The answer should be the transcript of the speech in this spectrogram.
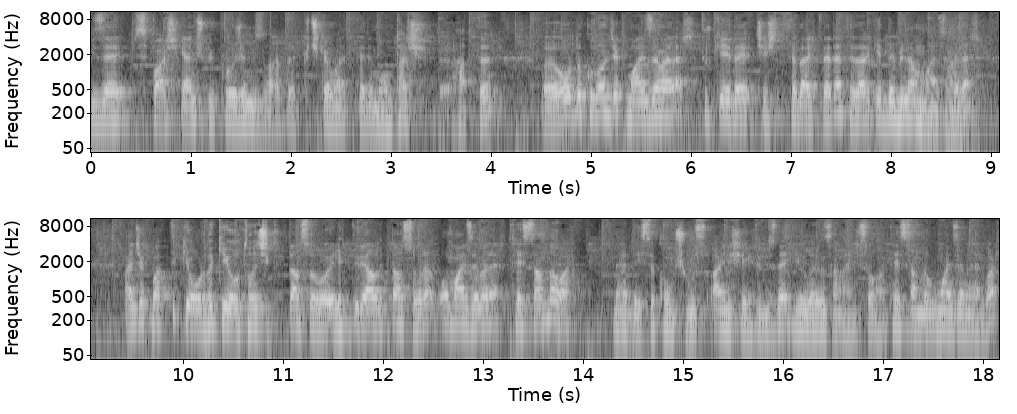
bize sipariş gelmiş bir projemiz vardı. Küçük ev aletleri montaj e, hattı. E, Orada kullanacak malzemeler Türkiye'de çeşitli tedariklerden tedarik edilebilen malzemeler. Ancak baktık ki oradaki otona çıktıktan sonra, o elektriği aldıktan sonra o malzemeler Teslan'da var. Neredeyse komşumuz aynı şehrimizde yılların sanayicisi olan Teslan'da bu malzemeler var.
